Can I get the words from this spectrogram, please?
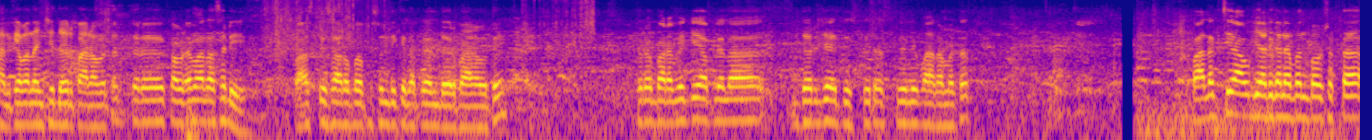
हलक्या मालांचे दर पारा होतात. तर कवड्या मालासाठी पाच ते सहा रुपयापासून देखील आपल्याला दर पारा होते. तर बऱ्यापैकी आपल्याला दर जे आहे ते स्थिर असलेले पाहायला मिळतात. पालकची आवक या ठिकाणी आपण पाहू शकता.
